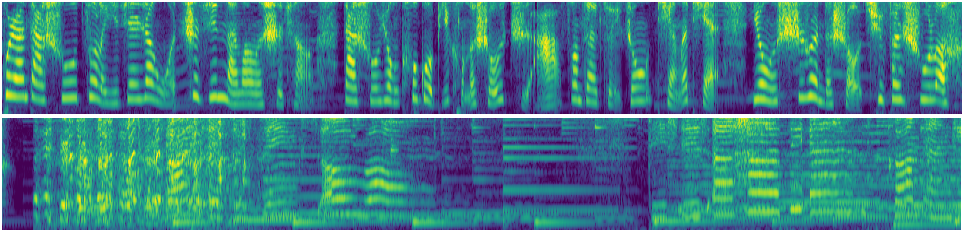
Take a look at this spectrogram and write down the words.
忽然大叔做了一件让我至今难忘的事情，大叔用抠过鼻孔的手指啊放在嘴中舔了舔，用湿润的手去翻书了 thisisahappyandcomment。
